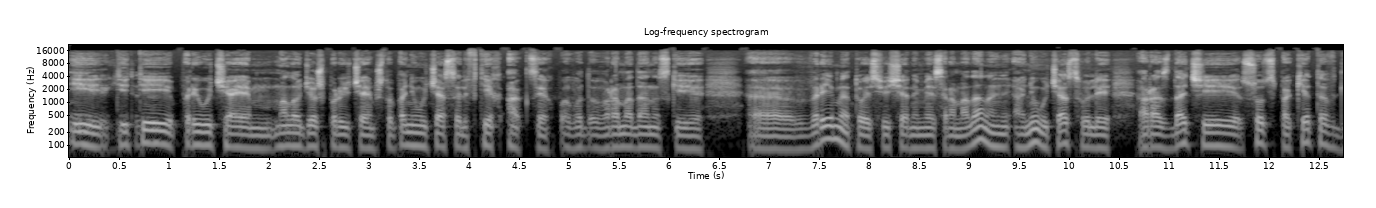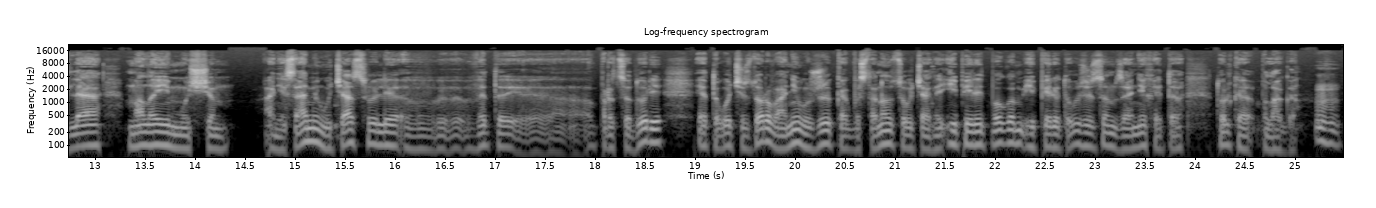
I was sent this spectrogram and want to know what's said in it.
и детей да? приучаем, молодежь приучаем, чтобы они участвовали в тех акциях вот в рамадановские э, время, то есть священный месяц Рамадана, они участвовали в раздаче соцпакетов для малоимущим они сами участвовали в, в этой э, процедуре. Это очень здорово. Они уже как бы становятся участниками. И перед Богом, и перед обществом за них это только благо. Угу.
